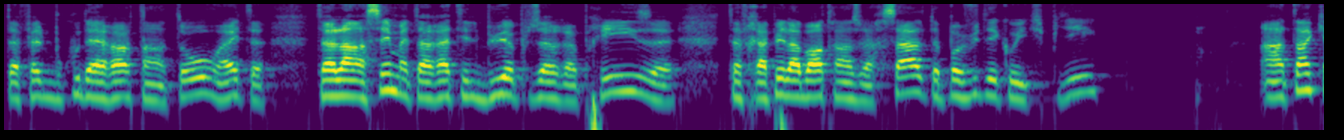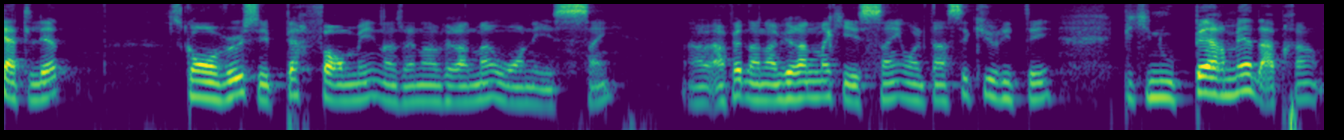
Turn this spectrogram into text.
tu as fait beaucoup d'erreurs tantôt. tu as lancé, mais tu as raté le but à plusieurs reprises. Tu as frappé la barre transversale, tu n'as pas vu tes coéquipiers. En tant qu'athlète, ce qu'on veut, c'est performer dans un environnement où on est sain. En fait, dans un environnement qui est sain, où on est en sécurité, puis qui nous permet d'apprendre.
